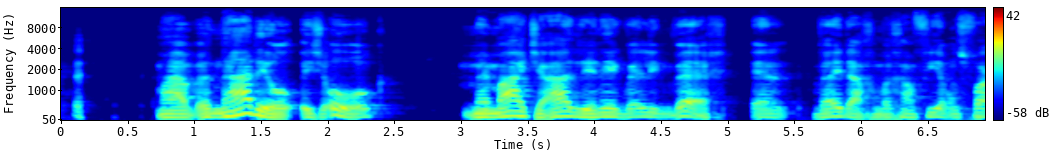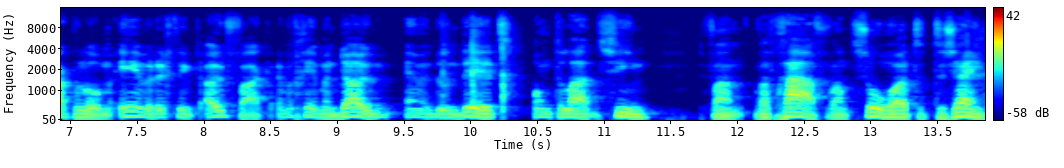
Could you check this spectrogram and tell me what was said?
maar het nadeel is ook, mijn maatje Adrie en ik, wij liepen weg. En wij dachten, we gaan via ons vak wel even richting het uitvak. En we geven een duim en we doen dit om te laten zien van wat gaaf, want zo hoort het te zijn.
